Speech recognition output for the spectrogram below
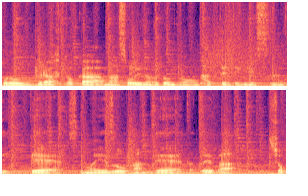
ホログラフとか、まあ、そういうのがどんどん発展的に進んでいってその映像感で例えば触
